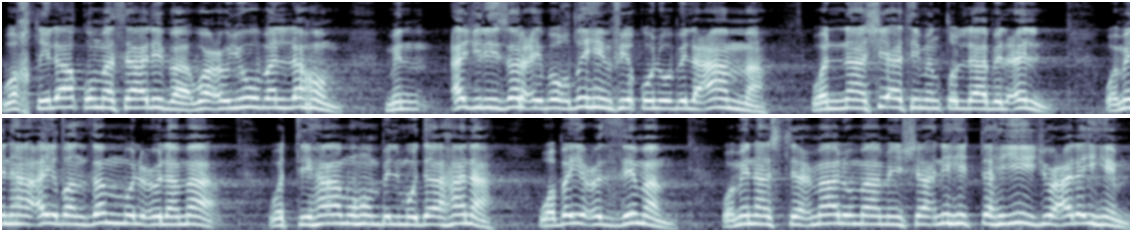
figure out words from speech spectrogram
واختلاق مثالب وعيوبا لهم من أجل زرع بغضهم في قلوب العامة والناشئة من طلاب العلم. ومنها أيضا ذم العلماء واتهامهم بالمداهنة وبيع الذمم. ومنها استعمال ما من شأنه التهييج عليهم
